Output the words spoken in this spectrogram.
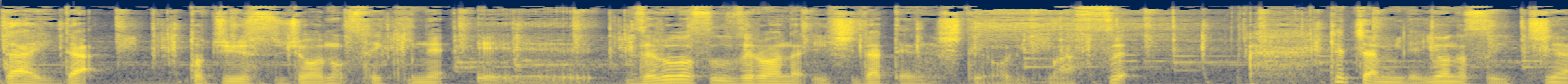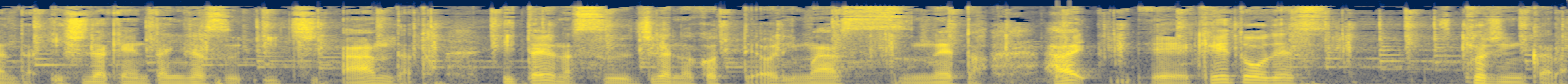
代打、途中出場の関根、えー、0打数0安打1打点しております。キャッチャーミレ4打数1安打、石田健太2打数1安打といったような数字が残っておりますねと。はい、えー、系統です。巨人から。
